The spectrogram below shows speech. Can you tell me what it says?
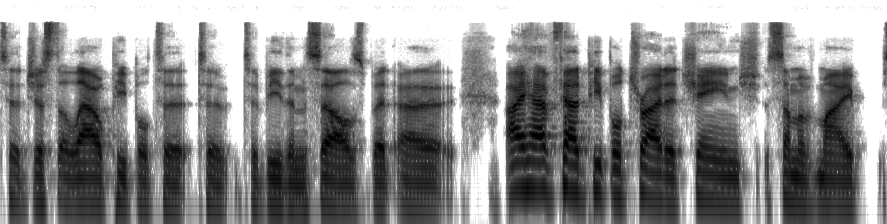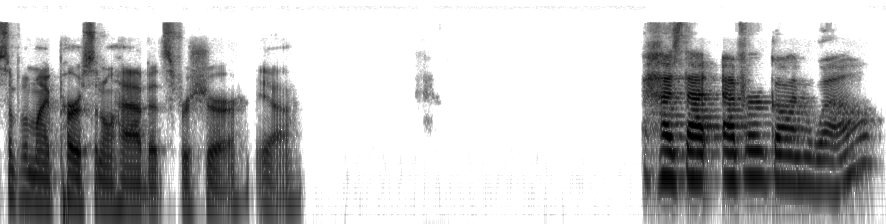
to just allow people to to to be themselves but uh, i have had people try to change some of my some of my personal habits for sure yeah. Has that ever gone well?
